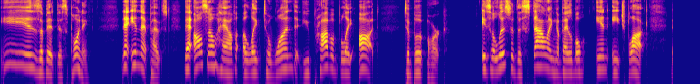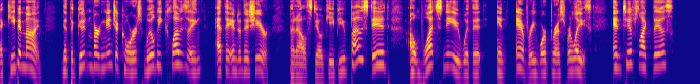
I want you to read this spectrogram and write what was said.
is a bit disappointing. Now, in that post, they also have a link to one that you probably ought to bookmark. It's a list of the styling available in each block. Now, keep in mind that the Gutenberg Ninja course will be closing at the end of this year, but I'll still keep you posted on what's new with it in every WordPress release and tips like this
